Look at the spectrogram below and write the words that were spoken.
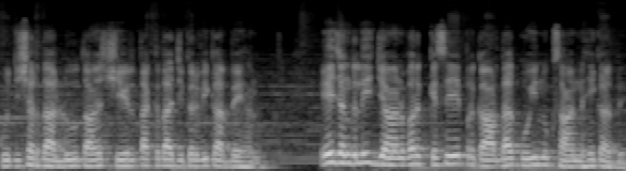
ਕੁਝ ਸ਼ਰਧਾਲੂ ਤਾਂ ਸ਼ੇਰ ਤੱਕ ਦਾ ਜ਼ਿਕਰ ਵੀ ਕਰਦੇ ਹਨ। ਇਹ ਜੰਗਲੀ ਜਾਨਵਰ ਕਿਸੇ ਪ੍ਰਕਾਰ ਦਾ ਕੋਈ ਨੁਕਸਾਨ ਨਹੀਂ ਕਰਦੇ।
